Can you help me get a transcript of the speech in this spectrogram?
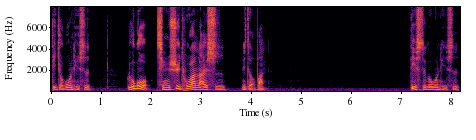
第九个问题是，如果情绪突然来时，你怎么办？第十个问题是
